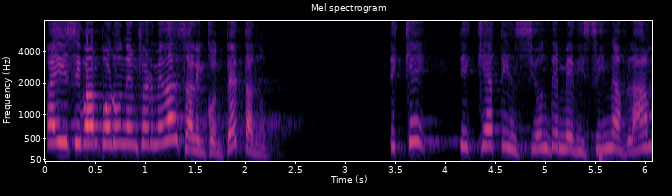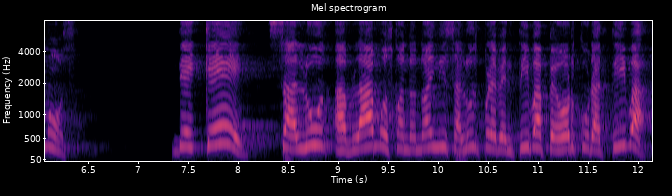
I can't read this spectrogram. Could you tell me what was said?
Ahí si van por una enfermedad salen con tétano. ¿De qué? ¿De qué atención de medicina hablamos? ¿De qué salud hablamos cuando no hay ni salud preventiva, peor curativa?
